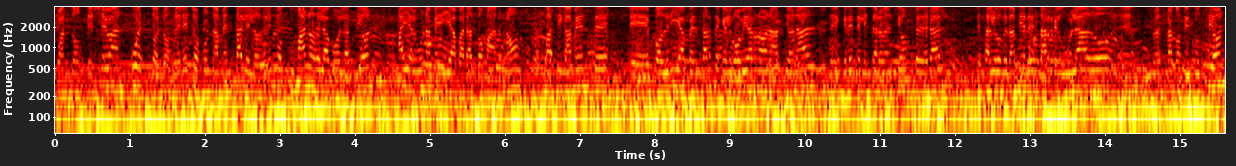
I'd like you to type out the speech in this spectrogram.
Cuando se llevan puestos los derechos fundamentales, los derechos humanos de la población, hay alguna medida para tomar, ¿no? Básicamente eh, podría pensarse que el gobierno nacional decrete la intervención federal es algo que también está regulado en nuestra constitución.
